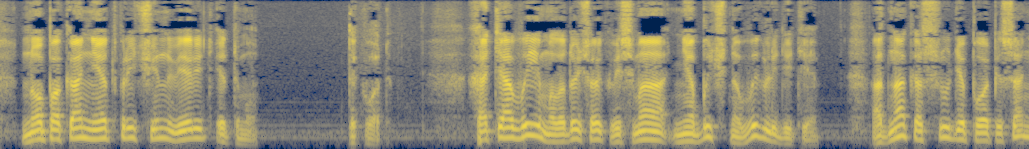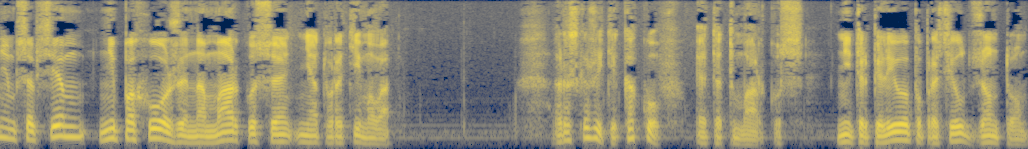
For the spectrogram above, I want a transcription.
— Но пока нет причин верить этому. Так вот, хотя вы, молодой человек, весьма необычно выглядите, однако, судя по описаниям, совсем не похожи на Маркуса Неотвратимого. «Расскажите, каков этот Маркус?» — нетерпеливо попросил Джон Том.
